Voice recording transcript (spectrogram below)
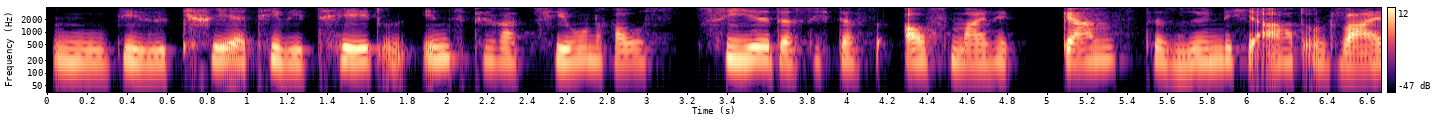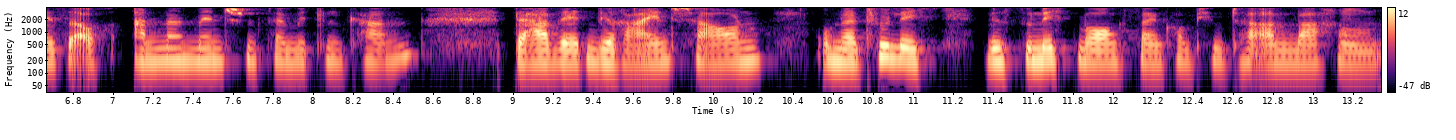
mh, diese Kreativität und Inspiration rausziehe, dass ich das auf meine ganz persönliche Art und Weise auch anderen Menschen vermitteln kann. Da werden wir reinschauen. Und natürlich wirst du nicht morgens deinen Computer anmachen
